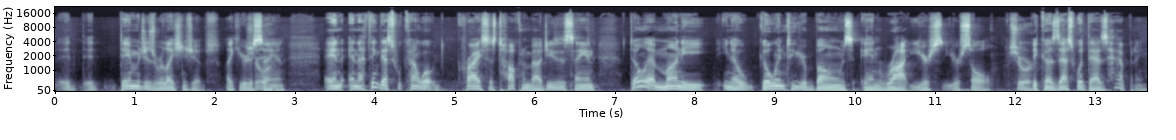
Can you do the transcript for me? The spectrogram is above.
it, it damages relationships, like you were just sure. saying. And and I think that's what kind of what Christ is talking about. Jesus is saying, Don't let money, you know, go into your bones and rot your your soul. Sure. Because that's what that's happening.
